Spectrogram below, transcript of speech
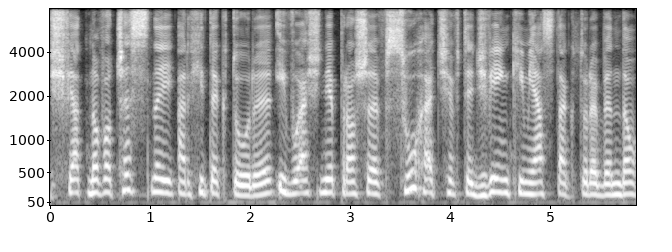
świat nowoczesnej architektury i właśnie proszę wsłuchać się w te dźwięki miasta, które będą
